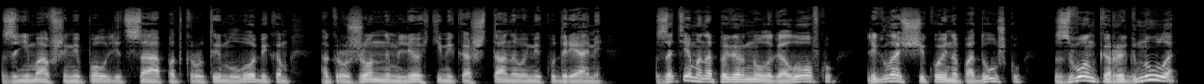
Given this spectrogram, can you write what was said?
занимавшими пол лица под крутым лобиком, окруженным легкими каштановыми кудрями. Затем она повернула головку, легла щекой на подушку, звонко рыгнула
